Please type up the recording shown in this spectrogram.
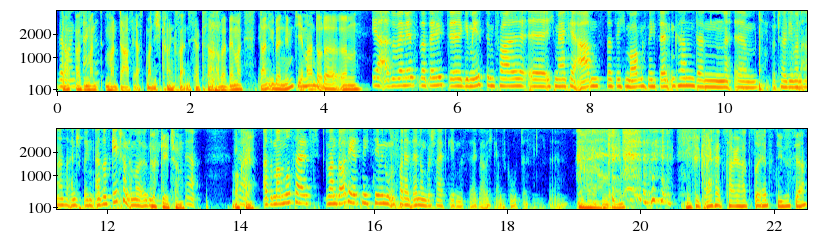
Da, man also man, ist? man darf erstmal nicht krank sein, ist ja klar. Aber wenn man, dann übernimmt jemand oder ähm, Ja, also wenn jetzt tatsächlich äh, gemäß dem Fall, äh, ich merke abends, dass ich morgens nicht senden kann, dann ähm, wird halt jemand anders einspringen. Also es geht schon immer irgendwie. Das geht schon. Ja. Okay. Ja. Also man muss halt, man sollte jetzt nicht zehn Minuten vor der Sendung Bescheid geben. Das wäre, glaube ich, ganz gut. Das, äh, okay. Wie viele Krankheitstage hast du jetzt dieses Jahr?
